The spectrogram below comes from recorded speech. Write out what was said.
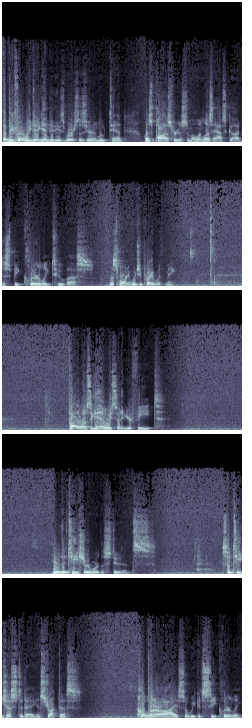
But before we dig into these verses here in Luke 10, let's pause for just a moment. Let's ask God to speak clearly to us this morning. Would you pray with me? Father, once again, we sit at your feet. You're the teacher, we're the students. So teach us today, instruct us, open our eyes so we could see clearly.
